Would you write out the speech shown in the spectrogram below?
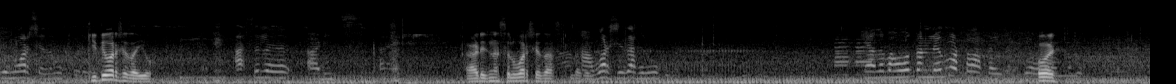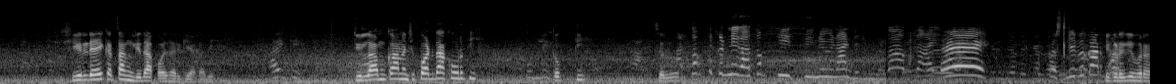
दोन वर्षाचा बोकड किती वर्षाचा आहे ह्यो? असेल अडीच काय? अडीच नसेल वर्षाचा असेल हा वर्षाचा असेल बोकड त्याचा भाऊ होता लय मोठा होता इथं. होय. शिर्डी आहे का चांगली दाखवायसारखी एखादी? आहे की? ती लांब कानाची पाट दाखवती कुठली? तो ती चल तिकडे निघा तो ती ती नवीन आणली ए कसली बी काढ. इकडे घे बरं.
